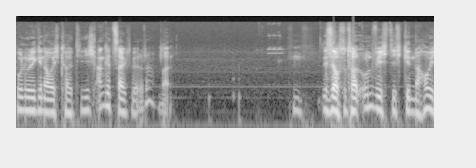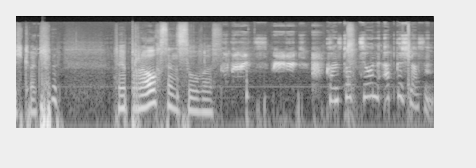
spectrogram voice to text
wohl nur die Genauigkeit, die nicht angezeigt wird, oder? Nein. Ist ja auch total unwichtig, Genauigkeit. Wer braucht denn sowas? Konstruktion abgeschlossen.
